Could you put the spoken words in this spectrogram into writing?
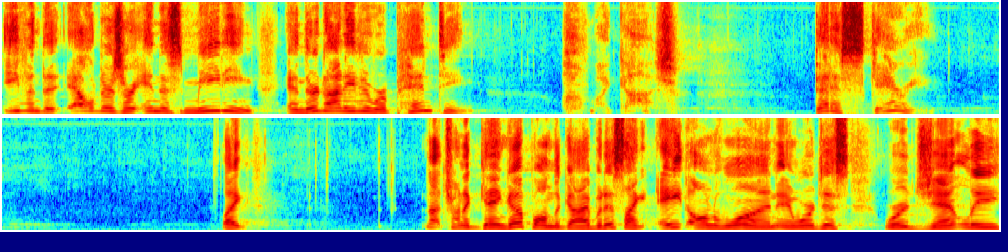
even the elders are in this meeting and they're not even repenting. Oh my gosh, that is scary. Like, not trying to gang up on the guy, but it's like eight on one, and we're just, we're gently,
